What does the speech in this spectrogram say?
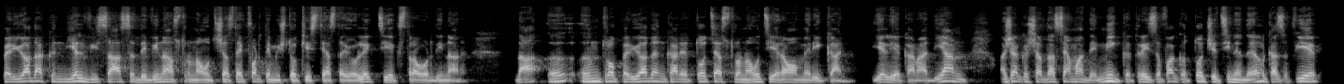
perioada când el visa să devină astronaut și asta e foarte mișto chestia asta, e o lecție extraordinară. Da? Într-o perioadă în care toți astronauții erau americani. El e canadian, așa că și-a dat seama de mic că trebuie să facă tot ce ține de el ca să fie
